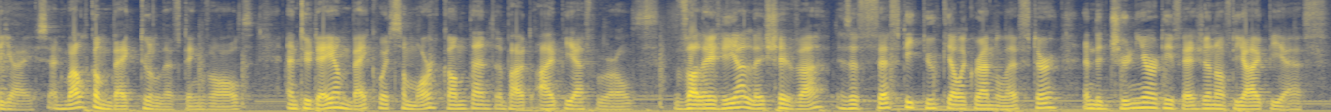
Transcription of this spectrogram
guys and welcome back to Lifting Vault and today I'm back with some more content about IPF Worlds. Valeriia Leshcheva is a 52 kilogram lifter in the junior division of the IPF.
